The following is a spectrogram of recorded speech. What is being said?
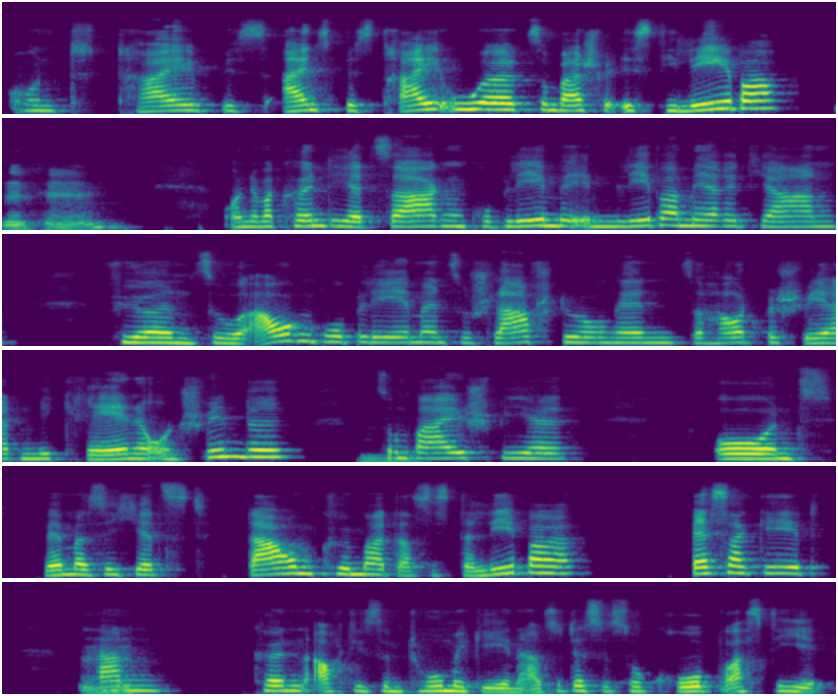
Und drei bis eins bis drei Uhr zum Beispiel ist die Leber. Mhm. Und man könnte jetzt sagen, Probleme im Lebermeridian führen zu Augenproblemen, zu Schlafstörungen, zu Hautbeschwerden, Migräne und Schwindel mhm. zum Beispiel. Und wenn man sich jetzt darum kümmert, dass es der Leber besser geht, mhm. dann können auch die Symptome gehen. Also das ist so grob, was die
